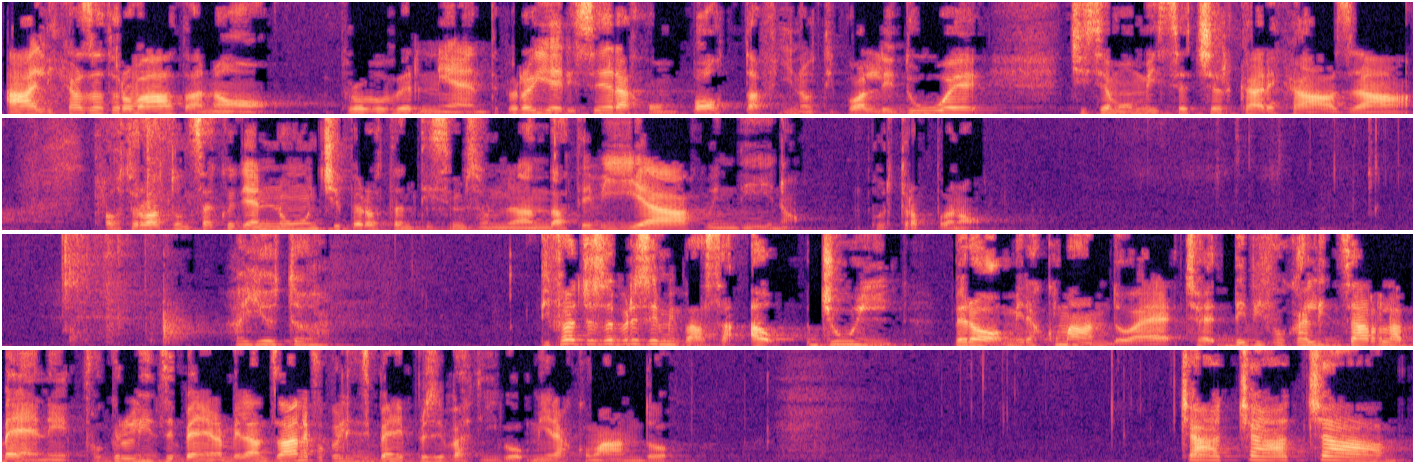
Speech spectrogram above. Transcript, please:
Ah, di casa trovata? No, proprio per niente. Però ieri sera con Potta fino tipo alle 2 ci siamo messi a cercare casa. Ho trovato un sacco di annunci, però tantissime sono andate via, quindi no, purtroppo no. Aiuto. Ti faccio sapere se mi passa. Oh, Giul, però mi raccomando, eh, cioè devi focalizzarla bene. Focalizzi bene la melanzana e focalizzi bene il preservativo, mi raccomando. Ciao, ciao, ciao.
